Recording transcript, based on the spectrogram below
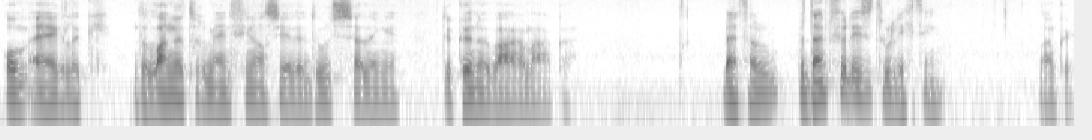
om eigenlijk de lange termijn financiële doelstellingen te kunnen waarmaken. Bert bedankt voor deze toelichting. Dank u.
